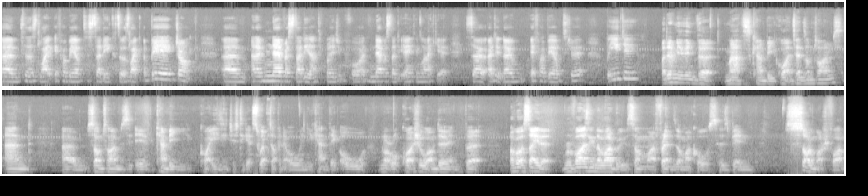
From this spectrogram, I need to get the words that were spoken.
um, to this. Like, if I'd be able to study, because it was like a big jump. Um, and I've never studied anthropology before. I'd never studied anything like it, so I didn't know if I'd be able to do it. But you do. I definitely think that maths can be quite intense sometimes, and um, sometimes it can be quite easy just to get swept up in it all, and you can think, oh, I'm not quite sure what I'm doing. But I've got to say that revising the library with some of my friends on my course has been so much fun,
